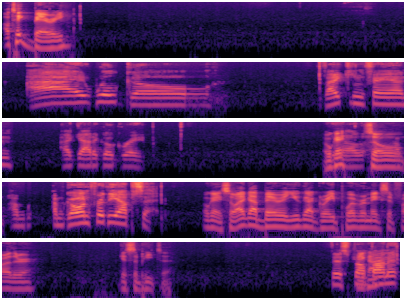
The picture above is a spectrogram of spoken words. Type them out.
I'll take Barry. I will go Viking fan. I gotta go grape. You Okay, know, so I'm, I'm I'm going for the upset. okay, so I got Barry, you got Grape. Whoever makes it further gets the pizza. Fist bump on on it?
